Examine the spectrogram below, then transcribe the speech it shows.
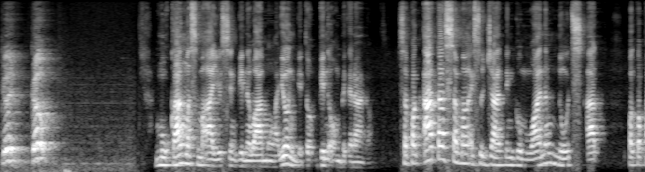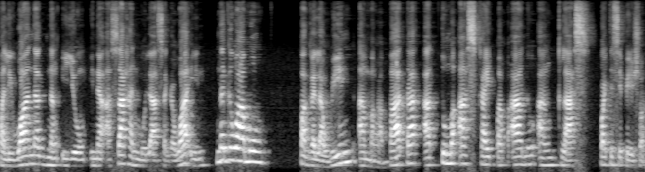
Good. Go! Mukhang mas maayos yung ginawa mo ngayon, gito, Ginoong Veterano. Sa pag-atas sa mga estudyanteng gumawa ng notes at pagpapaliwanag ng iyong inaasahan mula sa gawain, nagawa mong pagalawin ang mga bata at tumaas kahit papaano ang class participation.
